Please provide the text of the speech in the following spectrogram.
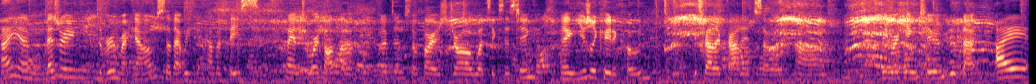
I am measuring the room right now so that we can have a base plan to work off of. What I've done so far is draw what's existing and I usually create a code. It's rather crowded so um, I'll be working to improve that. I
